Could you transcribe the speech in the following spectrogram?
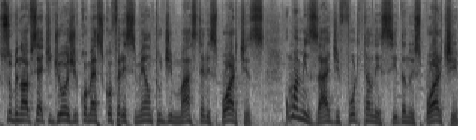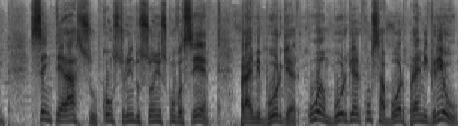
Sub97 de hoje começa com oferecimento de Master Esportes, uma amizade fortalecida no esporte. Centeraço, construindo sonhos com você. Prime Burger, o hambúrguer com sabor Prime Grill.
